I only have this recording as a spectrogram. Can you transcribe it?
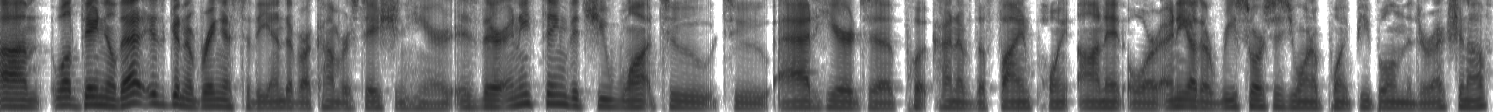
um, well, Daniel, that is going to bring us to the end of our conversation here. Is there anything that you want to to add here to put kind of the fine point on it, or any other resources you want to point people in the direction of?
